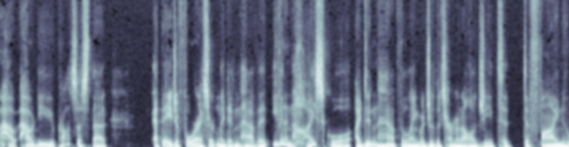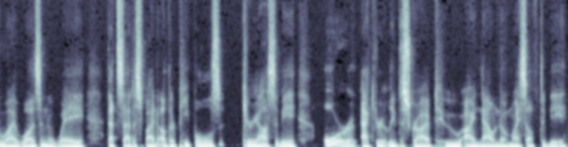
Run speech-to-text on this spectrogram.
how how do you process that? at the age of four, I certainly didn't have it. Even in high school, I didn't have the language or the terminology to define who I was in a way that satisfied other people's curiosity or accurately described who I now know myself to be.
